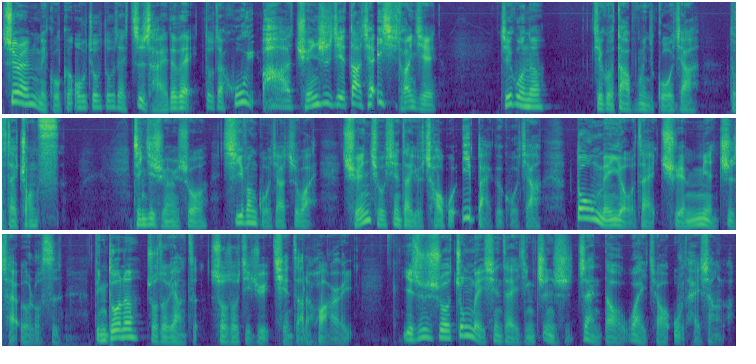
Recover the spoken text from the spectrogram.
虽然美国跟欧洲都在制裁，对不对？都在呼吁啊，全世界大家一起团结。结果呢？结果大部分的国家都在装死。经济学人说，西方国家之外，全球现在有超过一百个国家都没有在全面制裁俄罗斯，顶多呢做做样子，说说几句谴责的话而已。也就是说，中美现在已经正式站到外交舞台上了。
